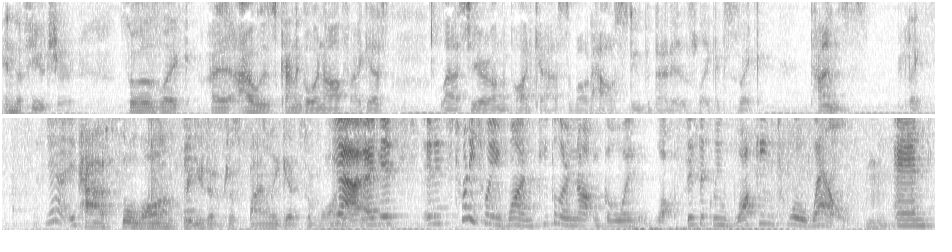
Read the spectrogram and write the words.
in the future so it was like i, I was kind of going off i guess last year on the podcast about how stupid that is like it's like times like Yeah, it's passed so long for you to just finally get some water. yeah, and it's and it's 2021. People are not going wa- physically walking to a well Mm-hmm. and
